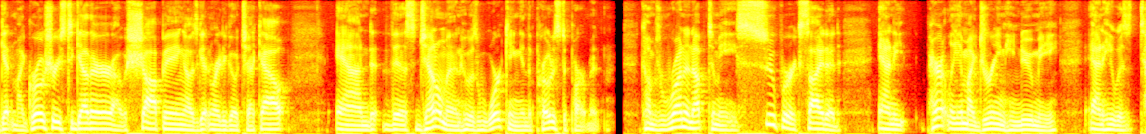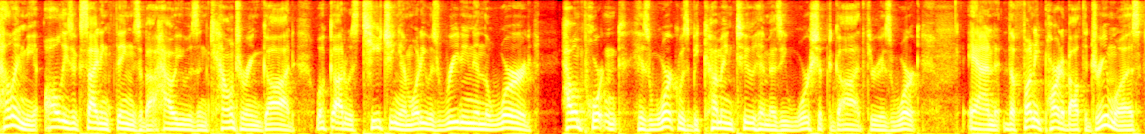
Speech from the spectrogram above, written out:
getting my groceries together, I was shopping, I was getting ready to go check out. And this gentleman who was working in the produce department comes running up to me. He's super excited and he apparently in my dream he knew me and he was telling me all these exciting things about how he was encountering God, what God was teaching him, what he was reading in the word, how important his work was becoming to him as he worshiped God through his work. And the funny part about the dream was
